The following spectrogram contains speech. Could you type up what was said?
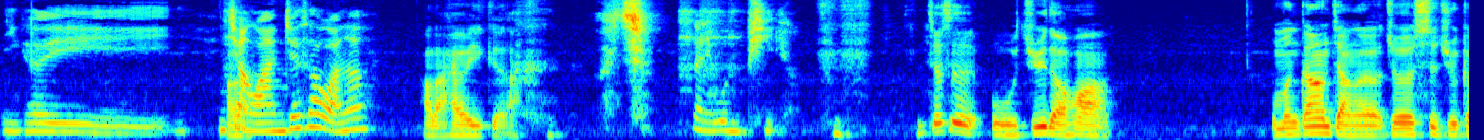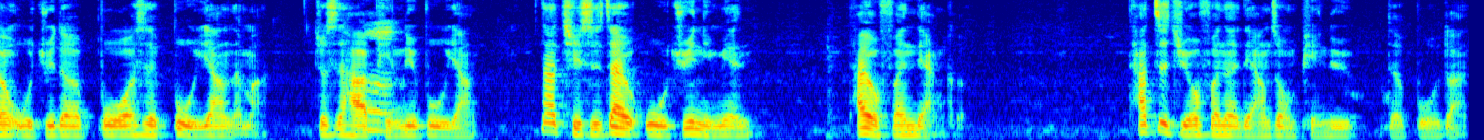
你可以，你讲完，你介绍完了，好了，还有一个啦，那你问屁啊？就是五 G 的话，我们刚刚讲了，就是四 G 跟五 G 的波是不一样的嘛，就是它的频嗯率不一样。那其实，在五 G 里面，它有分两个，它自己又分了两种频率的波段。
